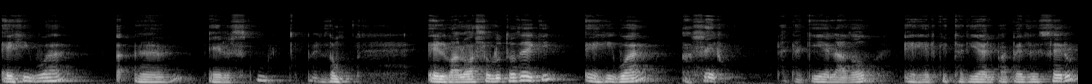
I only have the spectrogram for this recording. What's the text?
es igual, eh, el, perdón, el valor absoluto de x es igual a 0 que aquí el A2 es el que estaría el papel de 0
